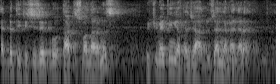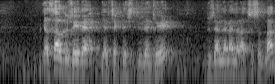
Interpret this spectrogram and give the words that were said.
Elbette ki sizin bu tartışmalarınız hükümetin yapacağı düzenlemelere yasal düzeyde gerçekleştirileceği düzenlemeler açısından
